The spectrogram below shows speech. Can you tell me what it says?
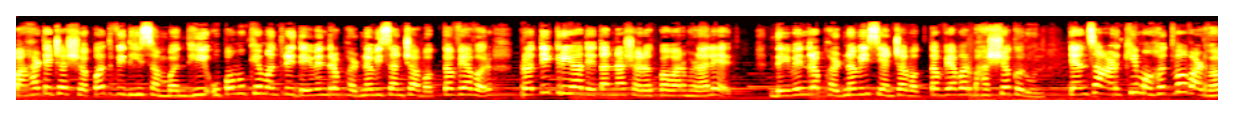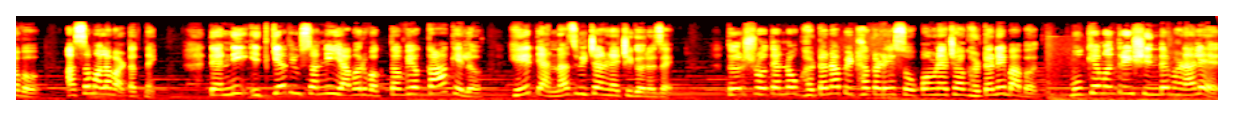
पहाटेच्या शपथविधी संबंधी उपमुख्यमंत्री देवेंद्र फडणवीसांच्या वक्तव्यावर प्रतिक्रिया देताना शरद पवार म्हणाले देवेंद्र फडणवीस यांच्या वक्तव्यावर भाष्य करून त्यांचं आणखी महत्त्व वाढवावं असं मला वाटत नाही. त्यांनी इतक्या दिवसांनी यावर वक्तव्य का केलं हे त्यांनाच विचारण्याची गरज आहे. तर श्रोत्यांनो घटनापीठाकडे सोपवण्याच्या घटनेबाबत मुख्यमंत्री शिंदे म्हणाले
